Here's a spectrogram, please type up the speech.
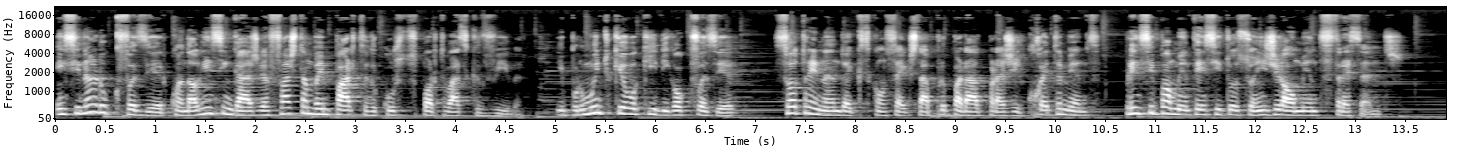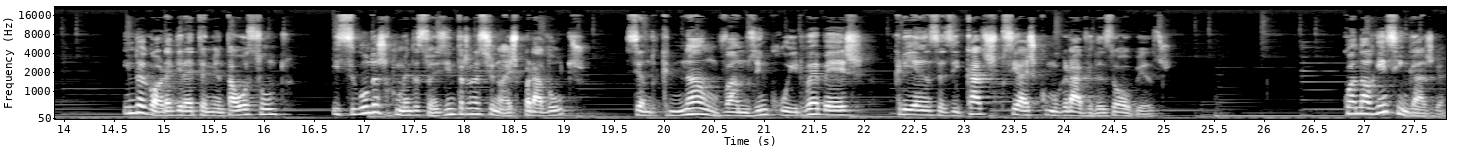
Ensinar o que fazer quando alguém se engasga faz também parte do curso de suporte básico de vida, e por muito que eu aqui diga o que fazer, só treinando é que se consegue estar preparado para agir corretamente, principalmente em situações geralmente estressantes. Indo agora diretamente ao assunto, e segundo as recomendações internacionais para adultos, sendo que não vamos incluir bebés crianças e casos especiais como grávidas ou obesos. Quando alguém se engasga,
